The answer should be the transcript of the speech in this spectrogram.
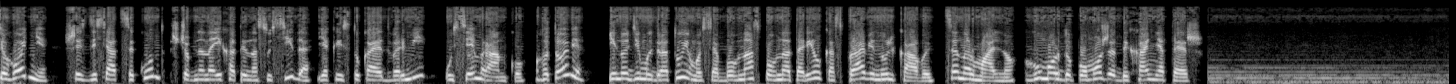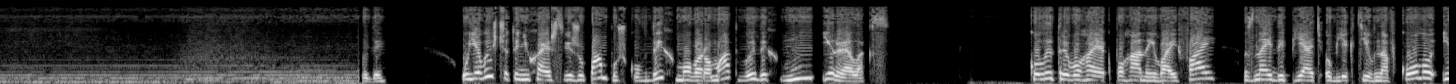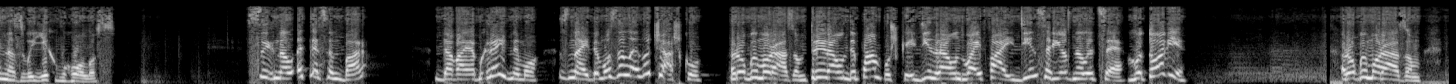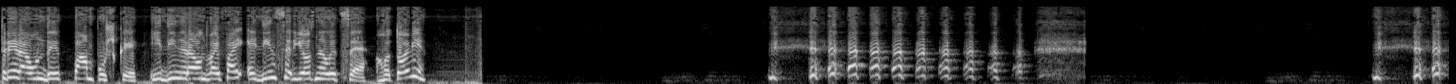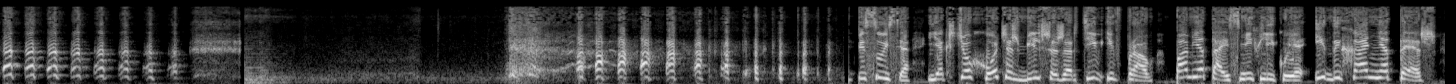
Сьогодні 60 секунд, щоб не наїхати на сусіда, який стукає двермі у 7 ранку. Готові? Іноді ми дратуємося, бо в нас повна тарілка справі нуль кави. Це нормально. Гумор допоможе, дихання теж. Уяви, що ти нюхаєш свіжу пампушку, вдих, мов аромат, видих, м і релакс. Коли тривога як поганий Wi-Fi, знайди 5 об'єктив навколо і назви їх вголос. Сигнал Етесенбар. Давай апгрейднемо, знайдемо зелену чашку. Робимо разом три раунди пампушки, один раунд Wi-Fi, один серйозне лице. Готові? Робимо разом три раунди пампушки, один раунд Wi-Fi, один серйозне лице. Готові? Підписуйся, якщо хочеш більше жартів і вправ. Пам'ятай, сміх лікує і дихання теж.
